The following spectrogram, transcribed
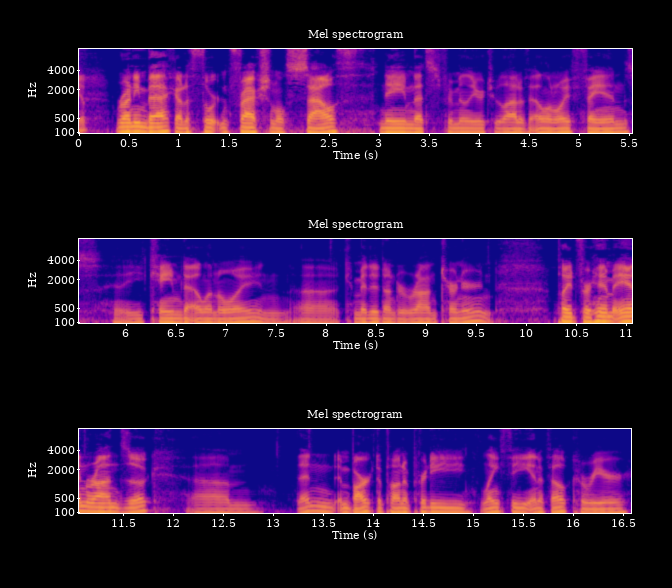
Yep. running back out of Thornton Fractional South. Name that's familiar to a lot of Illinois fans. Uh, he came to Illinois and uh, committed under Ron Turner and played for him and Ron Zook. Um, then embarked upon a pretty lengthy NFL career.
